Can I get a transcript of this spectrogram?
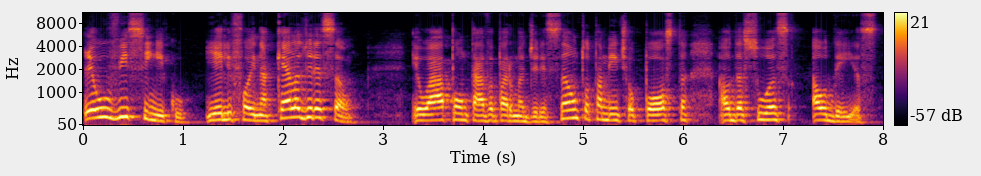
Eu o vi sim, Iku, e ele foi naquela direção. Eu a apontava para uma direção totalmente oposta ao das suas aldeias.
